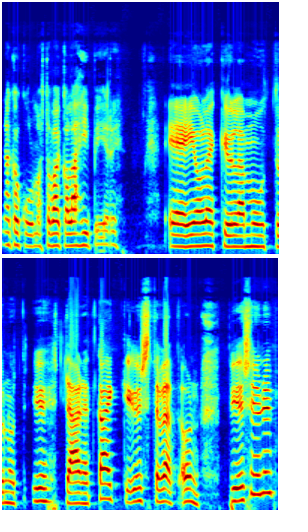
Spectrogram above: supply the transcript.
näkökulmasta, vaikka lähipiiri? Ei ole kyllä muuttunut yhtään, että kaikki ystävät on pysynyt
